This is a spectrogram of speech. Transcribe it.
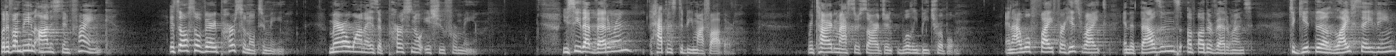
But if I'm being honest and frank, it's also very personal to me. Marijuana is a personal issue for me. You see, that veteran happens to be my father retired Master Sergeant Willie B. Tribble. And I will fight for his right and the thousands of other veterans to get the life saving,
